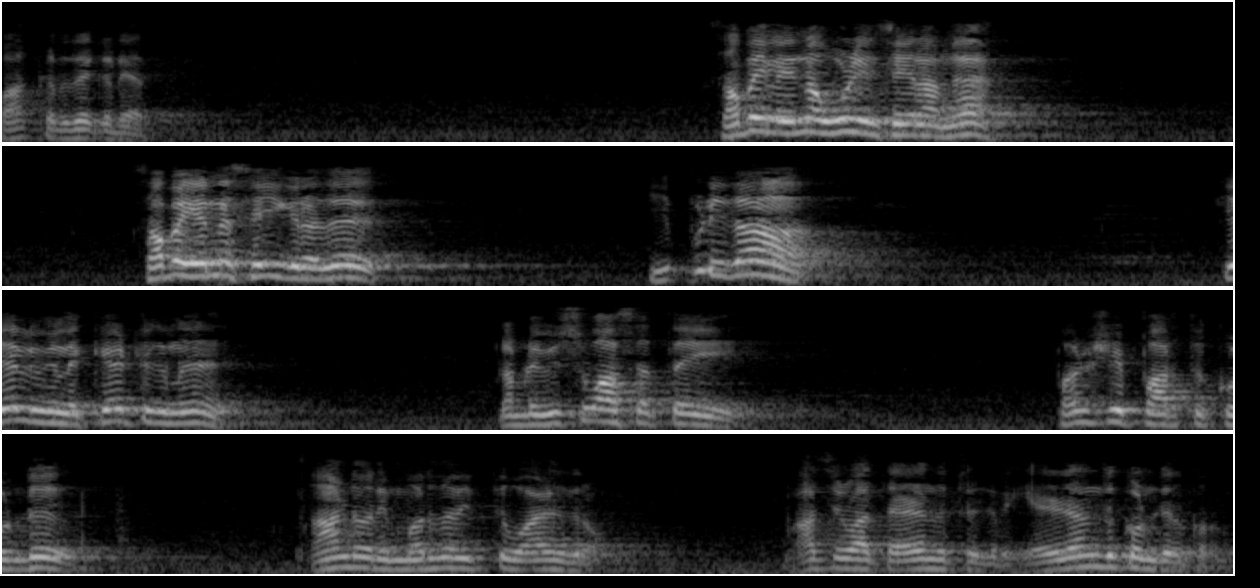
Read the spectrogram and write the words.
பார்க்கறதே கிடையாது. சபையில் என்ன ஊழியம் செய்யறாங்க? சபை என்ன செய்கிறது? இப்படிதான் கேள்விகளை கேட்டுக்கின்னு நம்முடைய விசுவாசத்தை பரிசை பார்த்து கொண்டு ஆண்டவரை மறுதளித்து வாழ்கிறோம். ஆசீர்வாதத்தை இழந்துட்டு இருக்கிறோம். இழந்து கொண்டிருக்கிறோம்.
